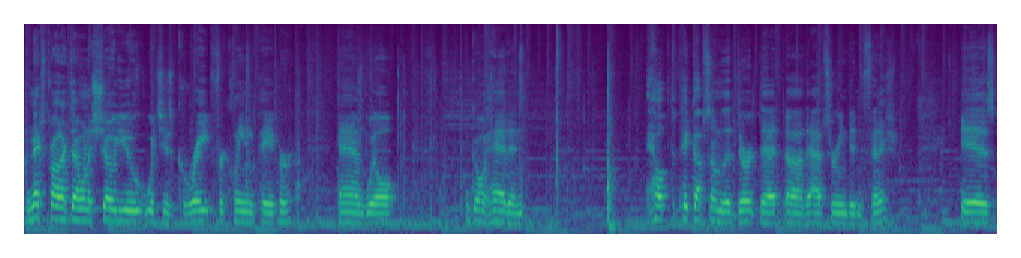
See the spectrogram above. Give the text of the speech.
The next product I want to show you, which is great for cleaning paper and will go ahead and help to pick up some of the dirt that uh, the Absorene didn't finish, is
